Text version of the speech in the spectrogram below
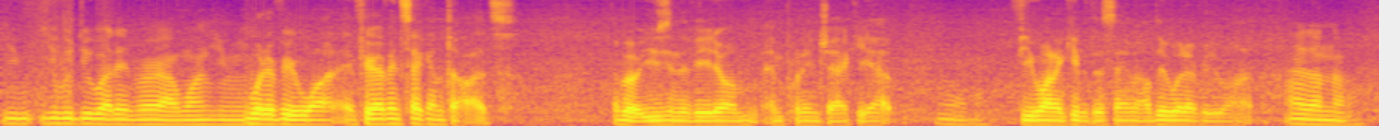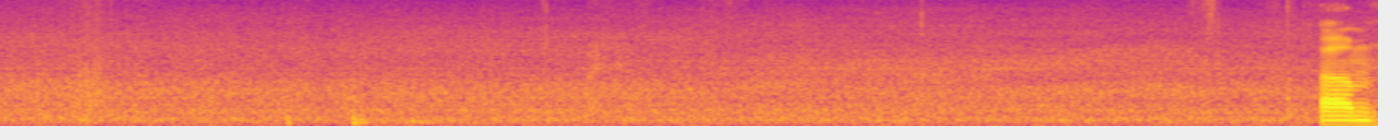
You you would do whatever I want. You mean? Whatever you want. If you're having second thoughts about using the veto and, and putting Jackie up, Yeah. if you want to keep it the same, I'll do whatever you want. I don't know. Um,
